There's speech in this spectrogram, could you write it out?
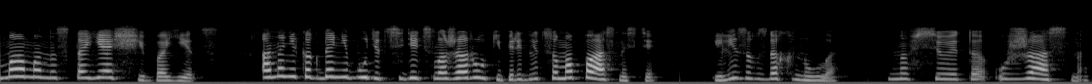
Мама настоящий боец. Она никогда не будет сидеть сложа руки перед лицом опасности. И Лиза вздохнула. Но все это ужасно,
